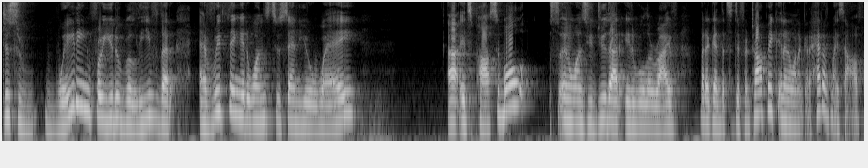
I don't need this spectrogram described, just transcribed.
just waiting for you to believe that everything it wants to send your way, uh, it's possible. So, and once you do that, it will arrive But again, that's a different topic, and I don't want to get ahead of myself.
